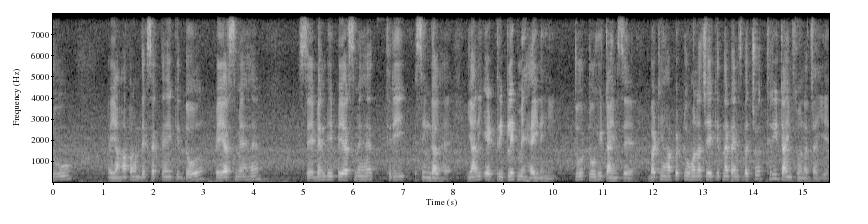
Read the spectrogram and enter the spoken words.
टू यहाँ पर हम देख सकते हैं कि दो पेयर्स में है सेवन भी पेयर्स में है थ्री सिंगल है। यानी ए ट्रिपलेट में है ही नहीं। टू टू ही टाइम्स है। बट यहाँ पर टू होना चाहिए कितना टाइम्स बच्चों? थ्री टाइम्स होना चाहिए।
